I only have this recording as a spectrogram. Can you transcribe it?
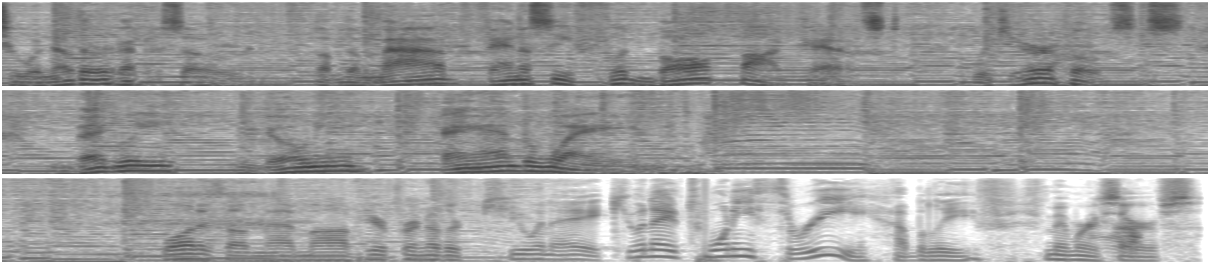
to another episode of the Mad Fantasy Football Podcast with your hosts, Begley, Goni, and Wayne. What is up, Mad Mob? Here for another Q and A. Q and A twenty three, I believe, if memory serves.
